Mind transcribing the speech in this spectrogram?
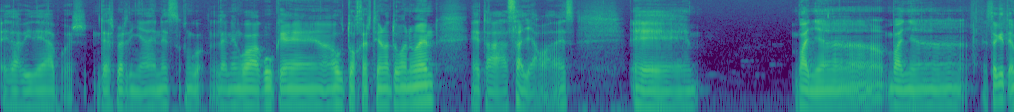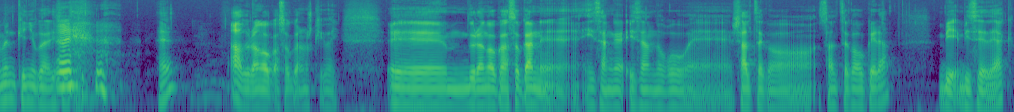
edabidea, pues, desberdina denez, Go- lehenengoa guk eh, autogestionatu genuen, eta zailagoa da, ez? E, baina, baina, ez dakit hemen kinuk ari eh? Ah, Durangoko azokan noski bai. E, Durangoko azokan e, izan, izan dugu e, saltzeko, saltzeko aukera, bi, bi CD-ak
